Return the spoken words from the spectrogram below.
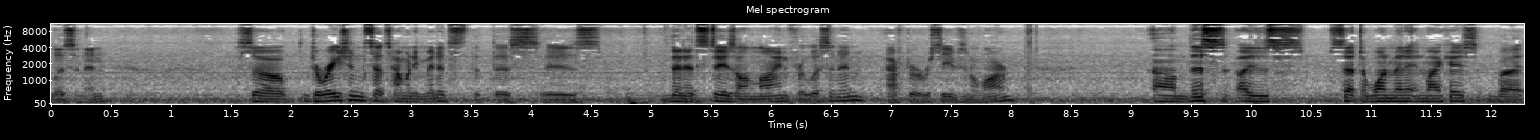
listening. So duration sets how many minutes that this is, that it stays online for listening after it receives an alarm. Um, this is set to one minute in my case, but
